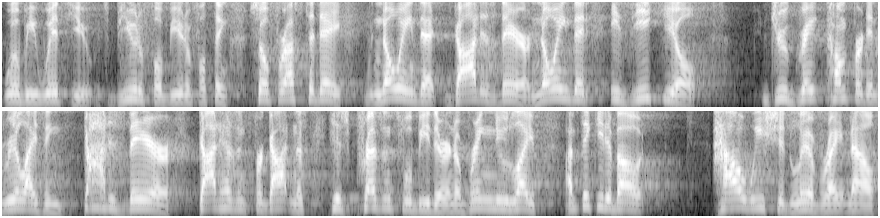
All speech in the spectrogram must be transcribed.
will be with you. It's a beautiful, beautiful thing. So for us today, knowing that God is there, knowing that Ezekiel drew great comfort in realizing God is there, God hasn't forgotten us, His presence will be there and it'll bring new life. I'm thinking about how we should live right now.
